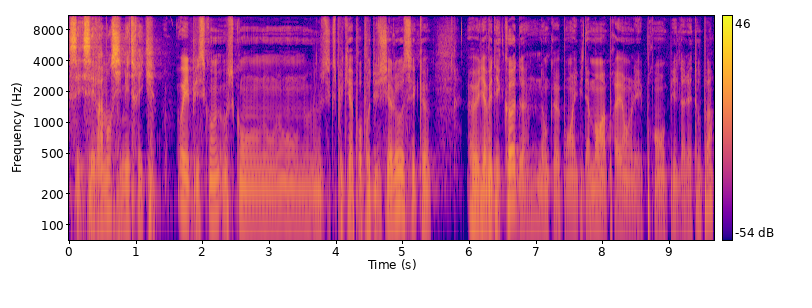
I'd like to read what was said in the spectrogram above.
c'est vraiment symétrique. Oui, et puis ce qu'on nous expliquait à propos du giallo, c'est que euh, il y avait des codes, donc bon, évidemment, après, on les prend au pied de la lettre ou pas,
